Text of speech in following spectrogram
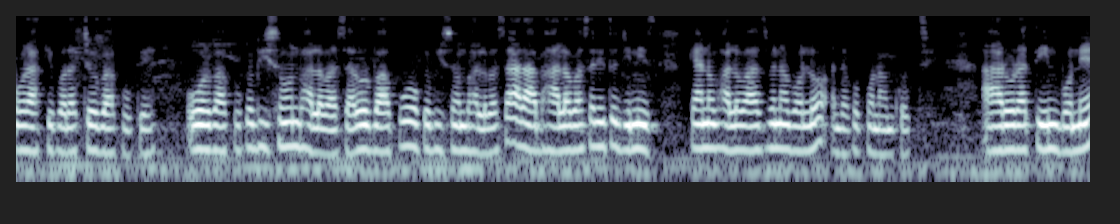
ও রাখি পড়াচ্ছে ওর বাপুকে। ওর বাপুকে ভীষণ ভালোবাসে আর ওর বাপু ওকে ভীষণ ভালোবাসে। আর ভালোবাসারই তো জিনিস, কেন ভালোবাসবে না বলো? দেখো প্রণাম করছে। আর ওরা তিন বোনে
